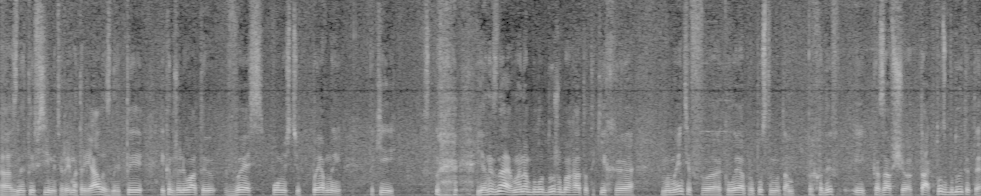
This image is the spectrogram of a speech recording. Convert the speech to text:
е, знайти всі матері- матеріали, знайти і контролювати весь повністю певний такий. Я не знаю, в мене було дуже багато таких е, моментів, е, коли я, припустимо, там приходив і казав, що так, тут збудуйте те.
